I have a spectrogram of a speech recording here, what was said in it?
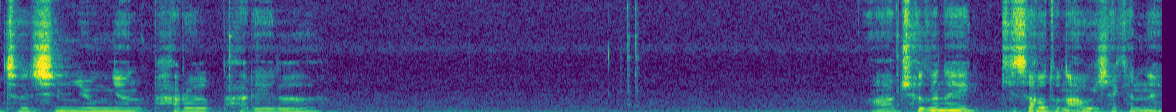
2016년 8월 8일. 아 최근에 기사가 또 나오기 시작했네.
